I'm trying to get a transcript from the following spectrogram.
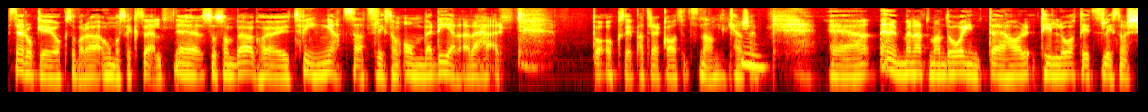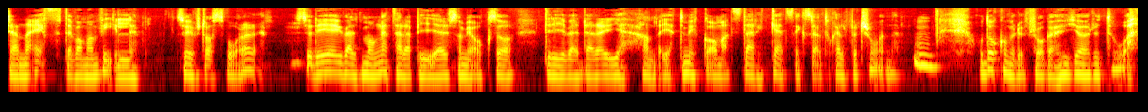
Sen råkar jag ju också vara homosexuell, eh, så som bög har jag ju tvingats att liksom omvärdera det här också i patriarkatets namn kanske. Mm. Eh, men att man då inte har tillåtits liksom känna efter vad man vill, så är det förstås svårare. Så det är ju väldigt många terapier som jag också driver där det handlar jättemycket om att stärka ett sexuellt självförtroende. Mm. Och då kommer du fråga, hur gör du då?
